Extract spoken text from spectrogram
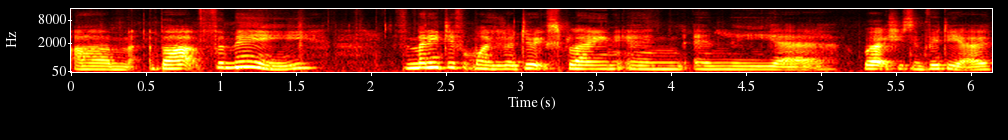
Um, but for me, for many different ways, which I do explain in, in the uh, worksheets and video,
